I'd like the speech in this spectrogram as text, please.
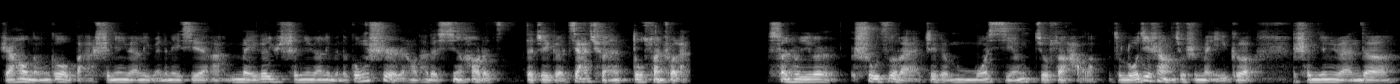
然后能够把神经元里面的那些啊每个神经元里面的公式，然后它的信号的的这个加权都算出来。算出一个数字来，这个模型就算好了。就逻辑上就是每一个神经元的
